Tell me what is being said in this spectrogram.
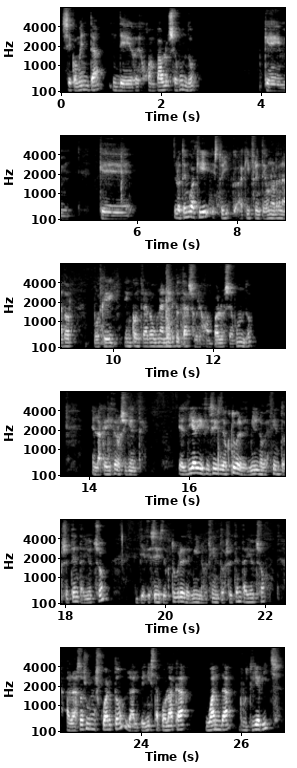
se comenta de Juan Pablo II que, que lo tengo aquí, estoy aquí frente a un ordenador porque he encontrado una anécdota sobre Juan Pablo II en la que dice lo siguiente. El día 16 de octubre de 1978, 16 de octubre de 1978, a las 2 menos cuarto, la alpinista polaca Wanda Rutiewicz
